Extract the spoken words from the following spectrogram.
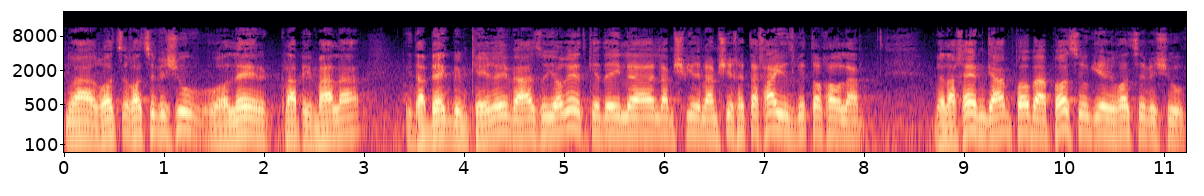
תנועה רוצה, רוצה ושוב, הוא עולה כלפי מעלה. ידבק במקרה, ואז הוא יורד כדי להמשיך, להמשיך את החיוס בתוך העולם. ולכן גם פה בפוסוק יש רוצה ושוב.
